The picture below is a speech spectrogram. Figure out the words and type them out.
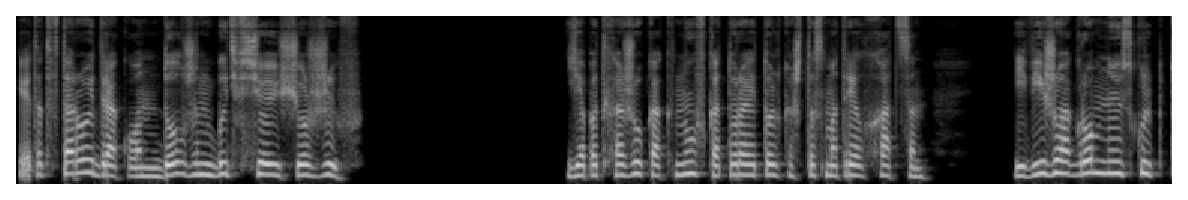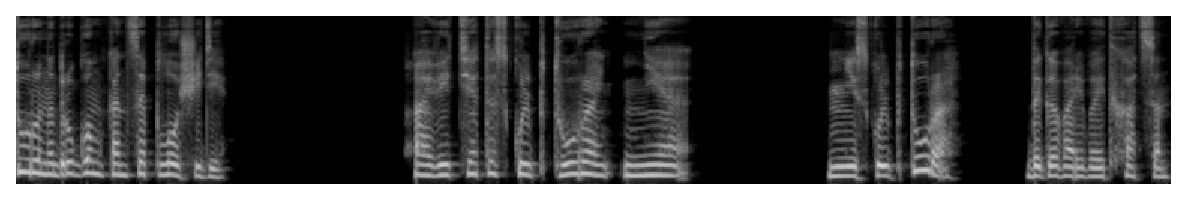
этот второй дракон должен быть все еще жив. Я подхожу к окну, в которое только что смотрел Хадсон, и вижу огромную скульптуру на другом конце площади. А ведь эта скульптура не... «Не скульптура», — договаривает Хадсон.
